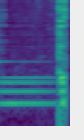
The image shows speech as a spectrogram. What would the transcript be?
you.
